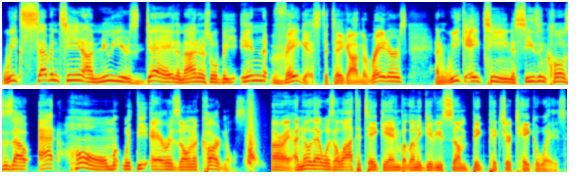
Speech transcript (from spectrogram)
Week 17, on New Year's Day, the Niners will be in Vegas to take on the Raiders. And week 18, the season closes out at home with the Arizona Cardinals. All right, I know that was a lot to take in, but let me give you some big picture takeaways.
